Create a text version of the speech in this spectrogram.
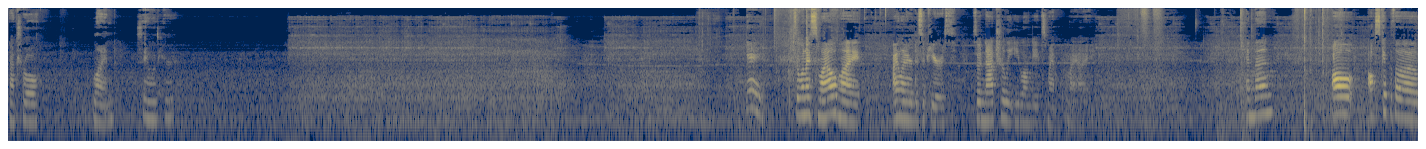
natural line. Same with here. Yay! So when I smile, my eyeliner disappears. So it naturally elongates my, my eye. And then I'll I'll skip the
